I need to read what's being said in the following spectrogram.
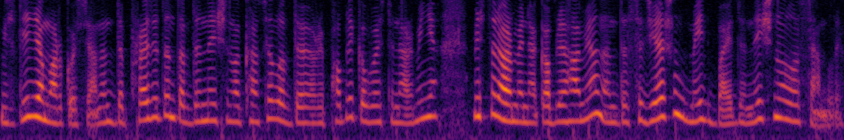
Ms. Lydia Markosyan, and the President of the National Council of the Republic of Western Armenia, Mr. Armenak Abrahamyan, and the suggestions made by the National Assembly.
